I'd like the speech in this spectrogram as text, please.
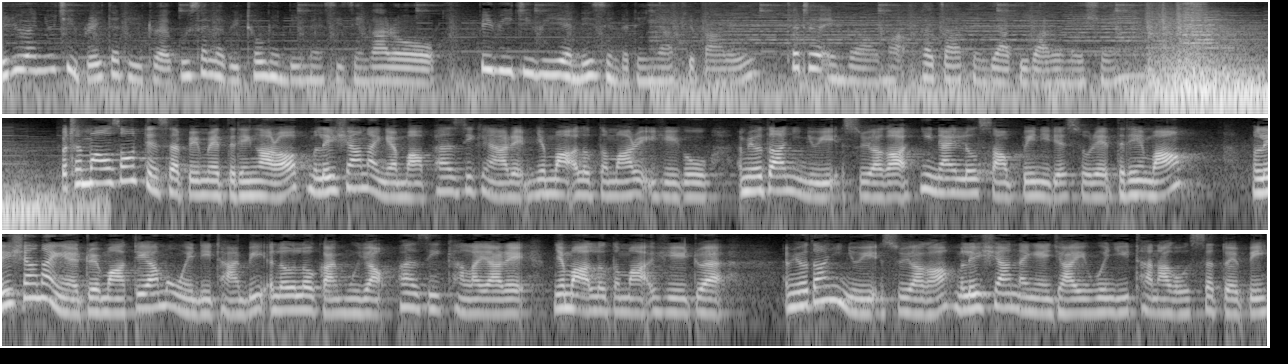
ရေဒီယိုအန်ယူဂျီပရိသတ်တွေအတွက်အခုဆက်လက်ပြီးထုတ်လွှင့်ပေးမယ့်စီစဉ်ကတော့ PPTV ရဲ့နေ့စဉ်သတင်းများဖြစ်ပါတယ်။ထက်ထက်အင်္ဂါအောင်မှဖတ်ကြားတင်ပြပေးပါရမရှင်။ပထမဆုံးတင်ဆက်ပေးမယ့်သတင်းကတော့မလေးရှားနိုင်ငံမှာဖမ်းဆီးခံရတဲ့မြန်မာအလုပ်သမားတွေအရေးကိုအမျိုးသားညီညွတ်ရေးအစိုးရကညှိနှိုင်းလှုပ်ဆောင်ပေးနေတဲ့ဆိုတဲ့သတင်းမှာမလေးရှားနိုင်ငံအတွင်းမှာတရားမဝင်နေထိုင်ပြီးအလုပ်လုပ်ကိုင်မှုကြောင့်ဖမ်းဆီးခံလိုက်ရတဲ့မြန်မာအလုပ်သမားအရေးအတွက်အမျိုးသားညီညွတ်ရေးအစိုးရကမလေးရှားနိုင်ငံသားရေးဝန်ကြီးဌာနကိုဆက်သွယ်ပြီး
